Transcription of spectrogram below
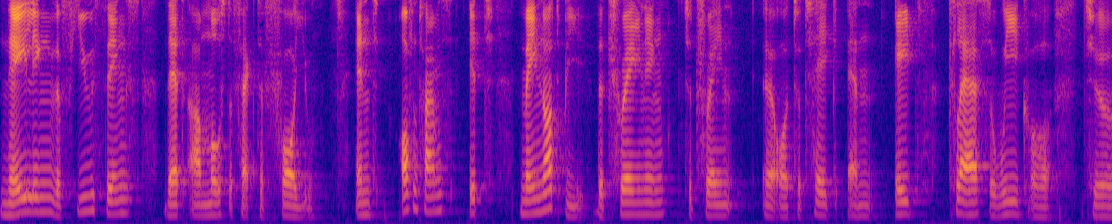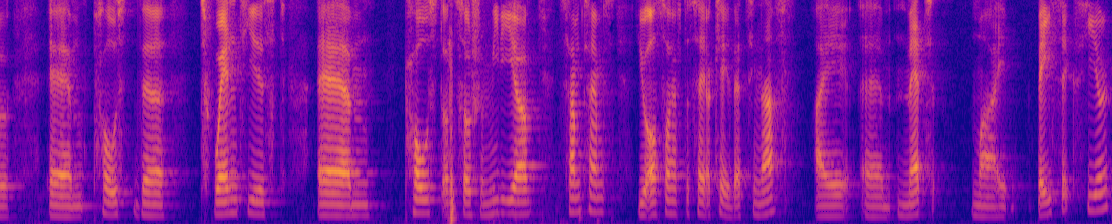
nailing the few things that are most effective for you. And oftentimes, it may not be the training to train uh, or to take an eighth class a week or to um, post the 20th um, post on social media. Sometimes you also have to say, okay, that's enough. I um, met my basics here,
